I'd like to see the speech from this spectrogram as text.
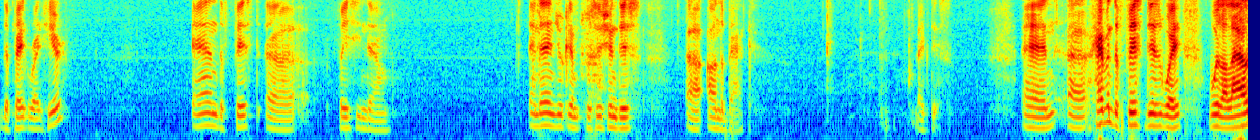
The peg right here and the fist uh, facing down. And then you can position this on the back. Like this. And having the fist this way will allow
